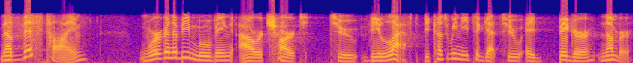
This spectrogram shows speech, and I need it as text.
Now this time, we're going to be moving our chart to the left because we need to get to a bigger number.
